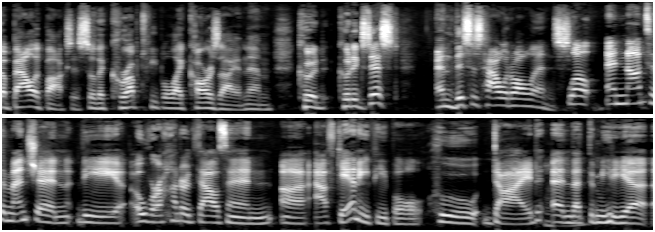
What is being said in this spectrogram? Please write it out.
the ballot boxes so that corrupt people like Karzai and them could, could exist? And this is how it all ends. Well, and not to mention the over 100,000 uh, Afghani people who died Mm-hmm. and that the media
